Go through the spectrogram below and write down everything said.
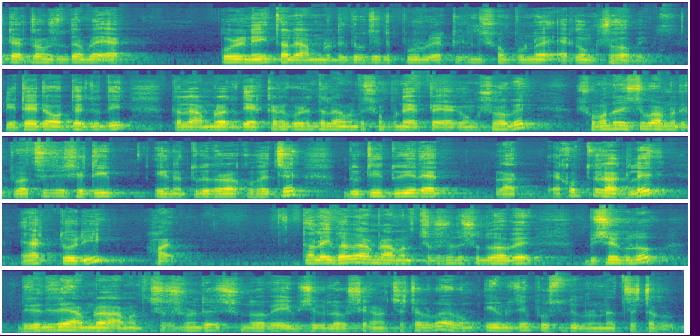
এটা একটা অংশ যদি আমরা এক করে নেই, তাহলে আমরা দেখতে পাচ্ছি এটা পুরো একটা কিন্তু সম্পূর্ণ এক অংশ হবে। এটা এটা অর্ধেক যদি, তাহলে আমরা যদি একখানে করে নিই, তাহলে আমাদের সম্পূর্ণ একটা এক অংশ হবে। সমাধান হিসেবে আমরা দেখতে পাচ্ছি যে সেটি এখানে তুলে ধরা হয়েছে। দুটি দুইয়ের এক রাখ, একত্রে রাখলে এক তৈরি হয়। তাহলে এইভাবে আমরা আমাদের ছোটো সুন্দর সুন্দরভাবে বিষয়গুলো, ধীরে ধীরে আমরা আমাদের ছোটো সুন্দর সুন্দরভাবে এই বিষয়গুলো শেখানোর চেষ্টা করব এবং এই অনুযায়ী প্রস্তুতি নেওয়ার চেষ্টা করব।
